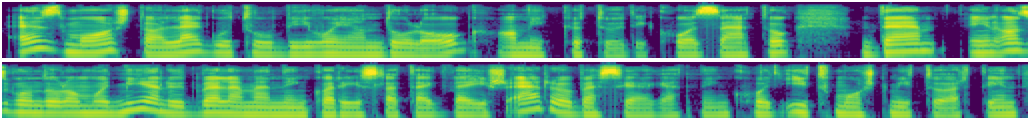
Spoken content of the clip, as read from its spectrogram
Ez most a legutóbbi olyan dolog, ami kötődik hozzátok, de én azt gondolom, hogy mielőtt belemennénk a részletekbe és erről beszélgetnénk, hogy itt most mi történt,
